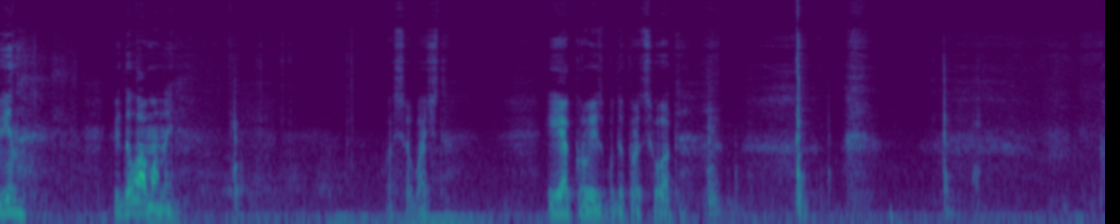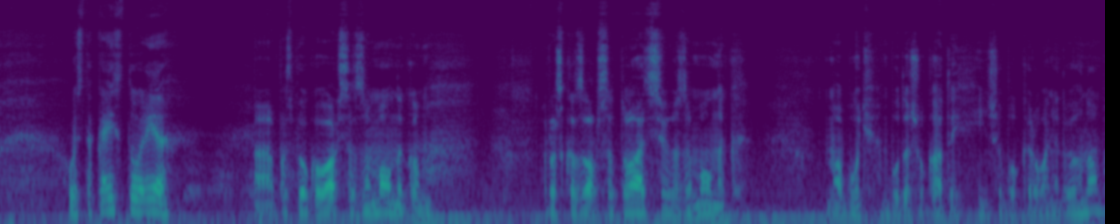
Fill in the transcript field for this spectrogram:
Він відламаний. Ось, о, бачите? І як круїз буде працювати. Ось така історія. Поспілкувався з замовником, розказав ситуацію. Замовник, мабуть, буде шукати інше блокування двигуном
